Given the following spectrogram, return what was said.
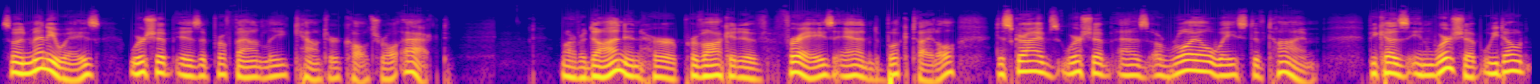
So, in many ways, worship is a profoundly countercultural act. Marva Dawn, in her provocative phrase and book title, describes worship as a royal waste of time because in worship we don't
